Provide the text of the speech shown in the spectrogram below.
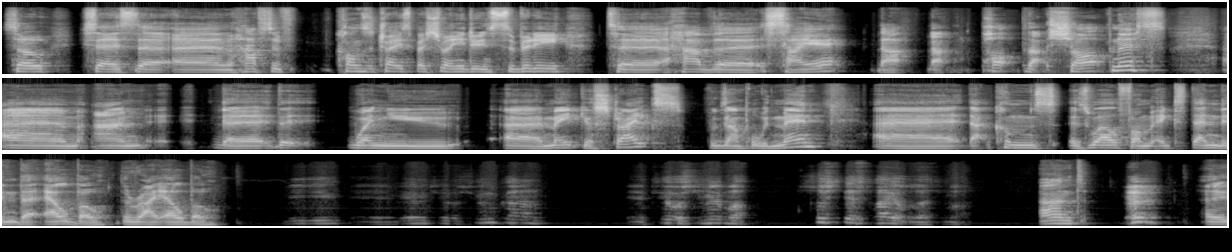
So he says that um, have to concentrate, especially when you're doing suburi, to have the sae, that that pop, that sharpness, um, and the the when you uh, make your strikes, for example, with men, uh, that comes as well from extending the elbow, the right elbow. And uh,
